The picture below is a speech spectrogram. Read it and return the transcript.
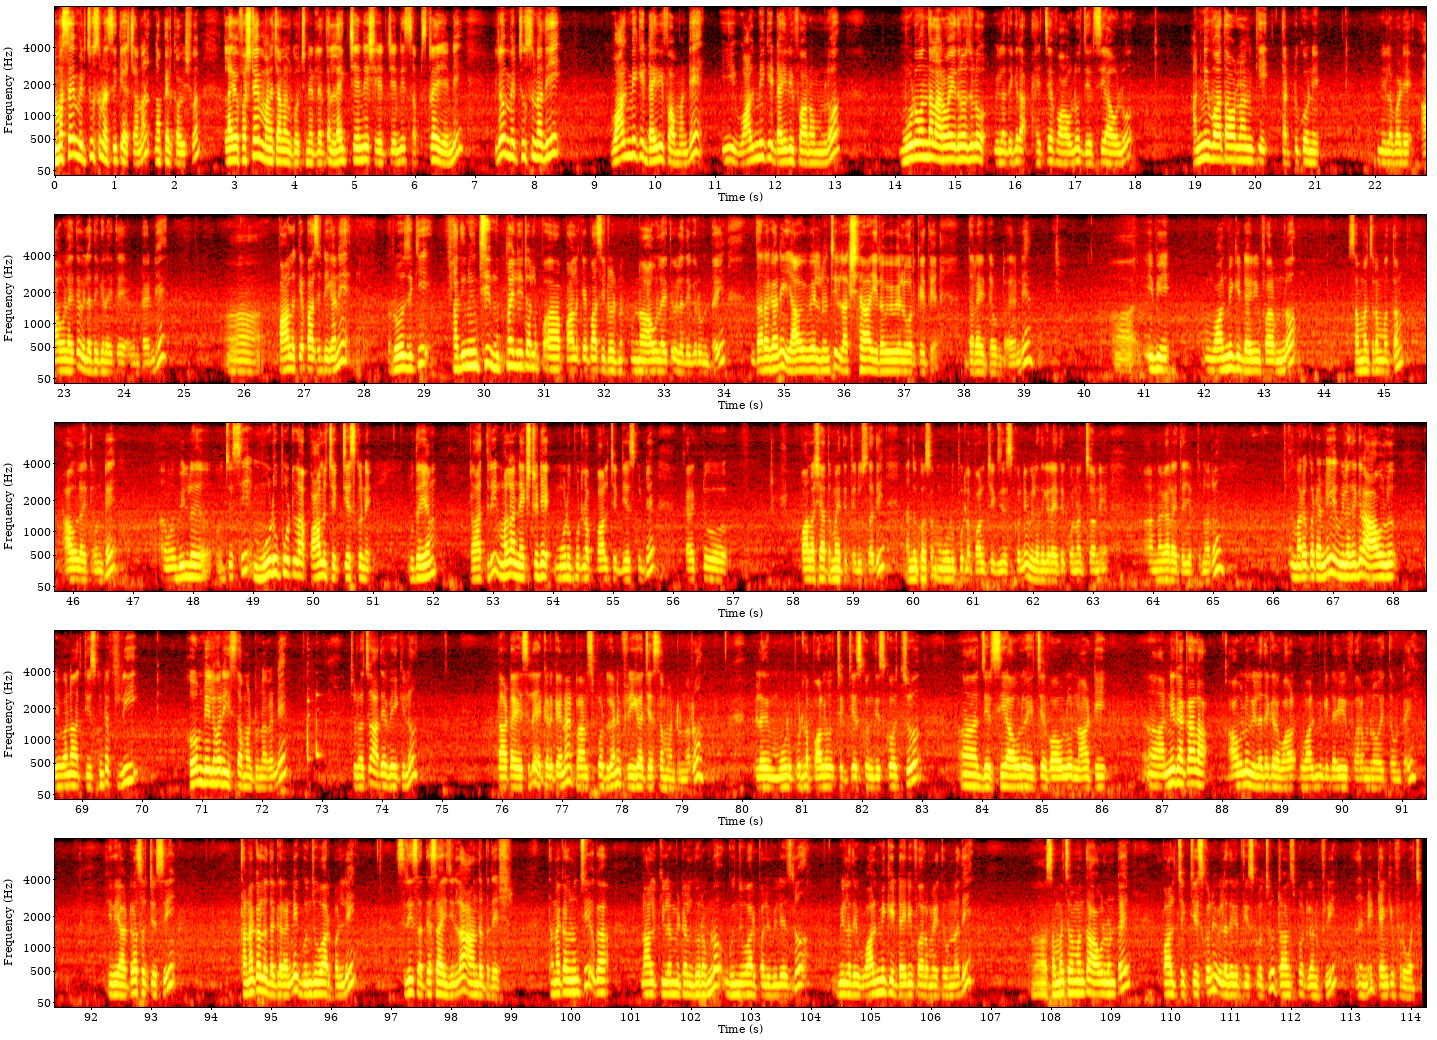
నమస్తే మీరు చూస్తున్న సీకేఎస్ ఛానల్. నా పేరు కవిశ్వర్. అలాగే ఫస్ట్ టైం మన ఛానల్కి వచ్చినట్లయితే లైక్ చేయండి షేర్ చేయండి సబ్స్క్రైబ్ చేయండి. ఈరోజు మీరు చూస్తున్నది వాల్మీకి డైరీ ఫామ్ అండి. ఈ వాల్మీకి డైరీ ఫారంలో మూడు వందల అరవై ఐదు రోజులు వీళ్ళ దగ్గర హెచ్ఎఫ్ ఆవులు జెర్సీ ఆవులు అన్ని వాతావరణానికి తట్టుకొని నిలబడే ఆవులు అయితే వీళ్ళ దగ్గర అయితే ఉంటాయండి. పాల కెపాసిటీ కానీ రోజుకి పది నుంచి ముప్పై లీటర్ల పాల కెపాసిటీ ఉన్న ఆవులు అయితే వీళ్ళ దగ్గర ఉంటాయి. ధర కానీ యాభై వేల నుంచి లక్ష ఇరవై వేల వరకు అయితే ధర అయితే ఉంటాయండి. ఇవి వాల్మీకి డైరీ ఫార్మ్లో సంవత్సరం మొత్తం ఆవులు అయితే ఉంటాయి వీళ్ళు వచ్చేసి మూడు పూట్ల పాలు చెక్ చేసుకుని ఉదయం రాత్రి మళ్ళీ నెక్స్ట్ డే మూడు పూట్ల పాలు చెక్ చేసుకుంటే కరెక్టు పాల శాతం అయితే తెలుస్తుంది. అందుకోసం మూడు పూట్ల పాలు చెక్ చేసుకొని వీళ్ళ దగ్గర అయితే కొనొచ్చు అని అన్నగారు అయితే చెప్తున్నారు. మరొకటండి వీళ్ళ దగ్గర ఆవులు ఏమైనా తీసుకుంటే ఫ్రీ హోమ్ డెలివరీ ఇస్తామంటున్నారండి. చూడవచ్చు అదే వెహికల్ టాటా ఏసీలో ఎక్కడికైనా ట్రాన్స్పోర్ట్ కానీ ఫ్రీగా చేస్తామంటున్నారు. వీళ్ళ మూడు పూట్ల పాలు చెక్ చేసుకొని తీసుకోవచ్చు. జెర్సీ ఆవులు హెచ్ఎఫ్ ఆవులు నాటి అన్ని రకాల ఆవులు వీళ్ళ దగ్గర వా వాల్మీకి డైరీ ఫారంలో అయితే ఉంటాయి. ఇది అడ్రస్ వచ్చేసి తనకల్లు దగ్గర అండి గుంజువార్పల్లి శ్రీ సత్యసాయి జిల్లా ఆంధ్రప్రదేశ్. తనకల్ నుంచి ఒక నాలుగు కిలోమీటర్ల దూరంలో గుంజువార్పల్లి విలేజ్లో వీళ్ళది వాల్మీకి డైరీ ఫారం అయితే ఉన్నది. సంవత్సరం అంతా ఆవులు ఉంటాయి. పాలు చెక్ చేసుకొని వీళ్ళ దగ్గర తీసుకోవచ్చు. ట్రాన్స్పోర్ట్ కానీ ఫ్రీ. అదండి. Thank you for watching.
